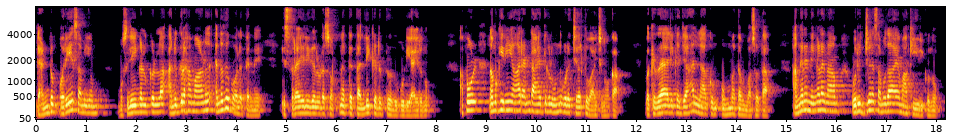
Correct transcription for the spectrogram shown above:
രണ്ടും ഒരേ സമയം മുസ്ലിങ്ങൾക്കുള്ള അനുഗ്രഹമാണ് എന്നതുപോലെ തന്നെ ഇസ്രായേലികളുടെ സ്വപ്നത്തെ തല്ലിക്കെടുത്തത് കൂടിയായിരുന്നു. അപ്പോൾ നമുക്കിനി ആ രണ്ടായത്തുകൾ ഒന്നുകൂടെ ചേർത്ത് വായിച്ചു നോക്കാം. വക്കദാലിക ജാൽനാക്കും ഉമ്മതം വസത. അങ്ങനെ നിങ്ങളെ നാം ഒരു ഉജ്ജ്വല സമുദായമാക്കിയിരിക്കുന്നു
